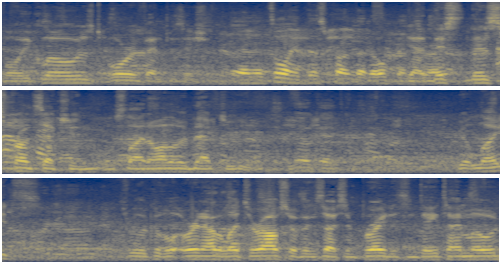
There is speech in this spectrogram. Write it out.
fully closed, or event position. And it's only this part that opens. Yeah, right? this this front Okay. section will slide all the way back to here. Okay. You got lights. It's really cool. Right now the lights are off, so everything's nice and bright. It's in daytime mode.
